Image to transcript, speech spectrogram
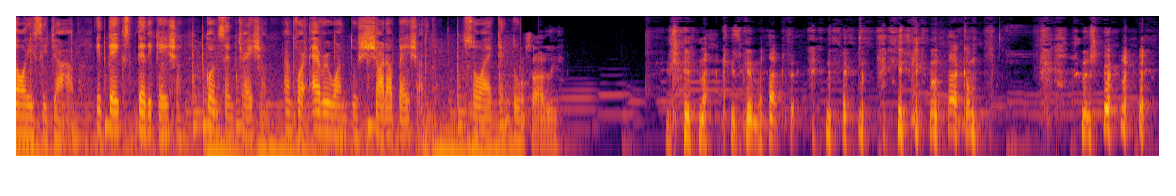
Is no easy job. It takes dedication, concentration, and for everyone to shut up patient so I can do Sally. He's gonna knock. He's gonna knock. The, he's gonna knock him.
